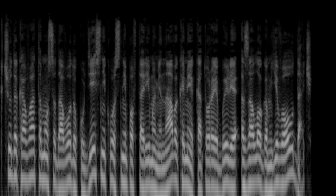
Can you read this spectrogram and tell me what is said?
к чудаковатому садоводу-кудеснику с неповторимыми навыками, которые были залогом его удач.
